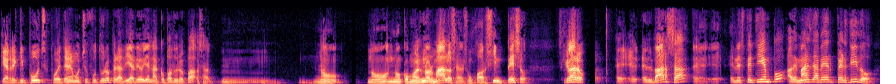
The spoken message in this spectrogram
que... Ricky Puig puede tener mucho futuro, pero a día de hoy en la Copa de Europa, o sea, mm, no, no, no como es normal, o sea, es un jugador sin peso. Es que claro, eh, el Barça eh, en este tiempo, además de haber perdido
